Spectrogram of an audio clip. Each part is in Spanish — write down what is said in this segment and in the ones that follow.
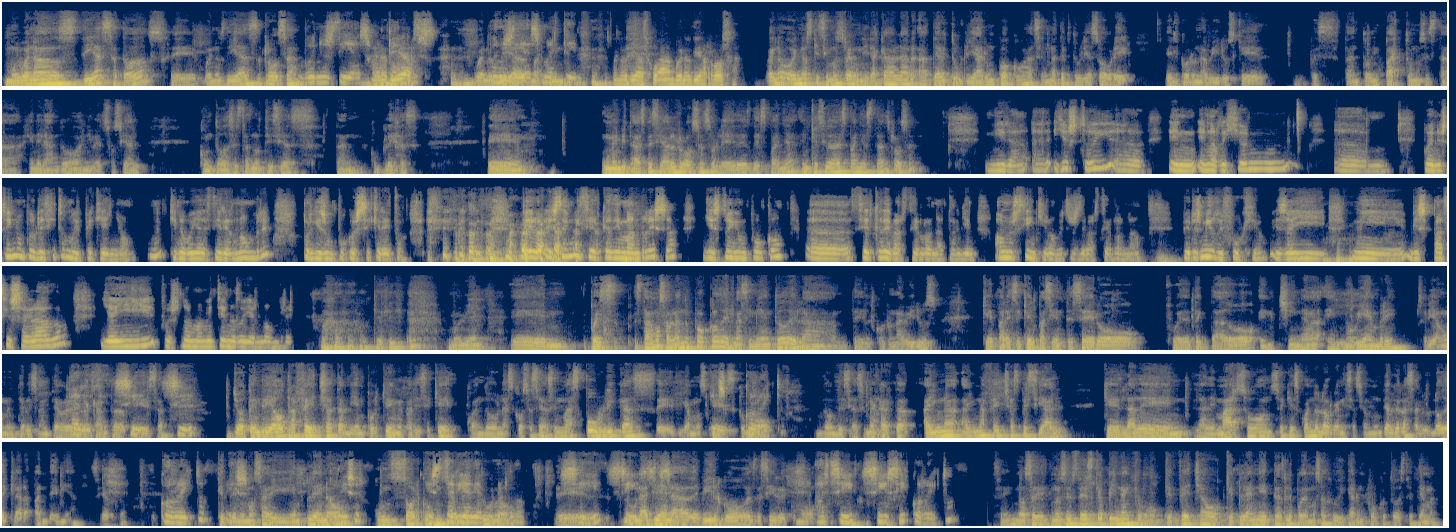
Muy buenos días a todos. Eh, buenos días, Rosa. Buenos días, Juan Buenos días. buenos, Buenos días, días, Martín. Martín. Buenos días, Juan. Buenos días, Rosa. Bueno, hoy nos quisimos reunir acá a hablar, a tertuliar un poco, a hacer una tertulia sobre el coronavirus que pues tanto impacto nos está generando a nivel social con todas estas noticias tan complejas. Eh, una invitada especial, Rosa Solé, desde España. ¿En qué ciudad de España estás, Rosa? Mira, eh, yo estoy eh, en, en la región, eh, bueno, estoy en un pueblecito muy pequeño, que no voy a decir el nombre porque es un poco secreto, pero estoy muy cerca de Manresa y estoy un poco eh, cerca de Barcelona también, a unos 100 kilómetros de Barcelona, pero es mi refugio, es ahí mi, mi espacio sagrado y ahí pues normalmente no doy el nombre. ok, muy bien. Eh, pues estábamos hablando un poco del nacimiento de la, del coronavirus, que parece que el paciente cero fue detectado en China en noviembre. Sería uno interesante la Parece, carta sí, de esa. sí, Yo tendría otra fecha también porque me parece que cuando las cosas se hacen más públicas, eh, digamos que es, es como correcto. donde se hace una carta, hay una, hay una fecha especial que es la de, la de marzo 11, que es cuando la Organización Mundial de la Salud lo declara pandemia, ¿cierto? Correcto. Que eso. tenemos ahí en pleno Con un sol conjunción estaría de Neptuno, acuerdo. eh, Sí, sí, luna sí, llena de Virgo, es decir, como, Ah, sí, sí, sí, correcto. ¿sí? no, sé, no sé ustedes qué opinan, como qué fecha o qué planetas le podemos adjudicar un poco todo este tema.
